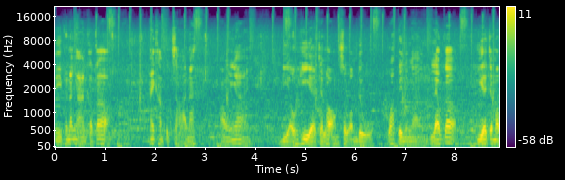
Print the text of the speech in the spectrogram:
นี่พนักงานเขาก็ให้คำปรึกษานะ เอาง่ายๆ เดี๋ยวเฮียจะลองสวมดูว่าเป็นยังไง แล้วก็เฮียจะมา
